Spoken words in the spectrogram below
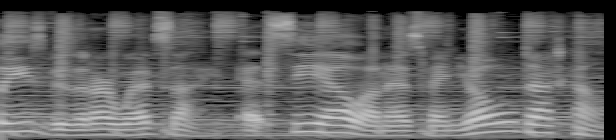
Please visit our website at clenespanol.com.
